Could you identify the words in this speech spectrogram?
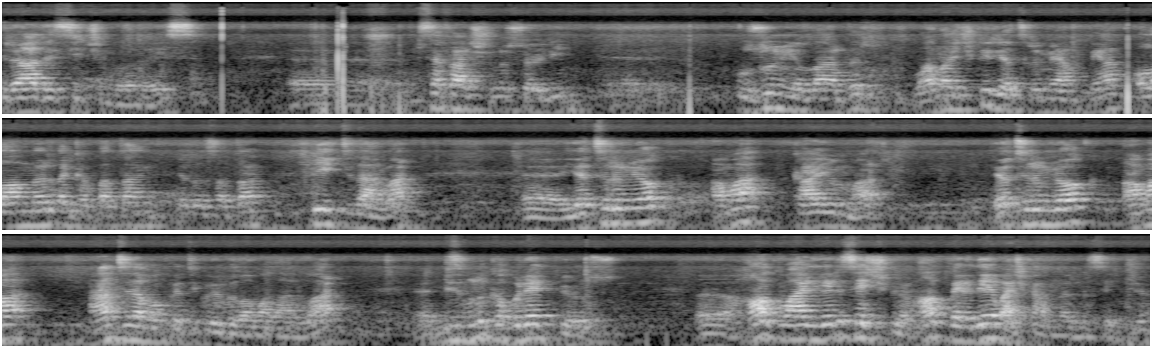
iradesi için buradayız. E, bir sefer şunu söyleyeyim, e, uzun yıllardır Van'a hiçbir yatırım yapmayan, olanları da kapatan ya da satan bir iktidar var. E, yatırım yok ama kayyum var. Yatırım yok ama antidemokratik uygulamalar var. E, Biz bunu kabul etmiyoruz. E, Halk valileri seçmiyor. Halk belediye başkanlarını seçiyor.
